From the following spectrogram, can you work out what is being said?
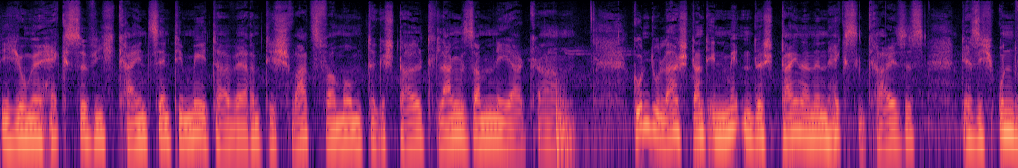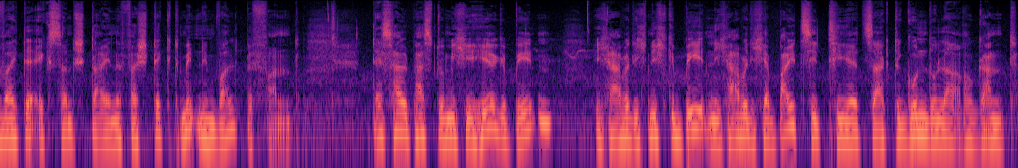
Die junge Hexe wich kein Zentimeter, während die schwarz vermummte Gestalt langsam näher kam. Gundula stand inmitten des steinernen Hexenkreises, der sich unweit der Externsteine versteckt mitten im Wald befand. Deshalb hast du mich hierher gebeten? Ich habe dich nicht gebeten, ich habe dich herbeizitiert, sagte Gundula arrogant.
